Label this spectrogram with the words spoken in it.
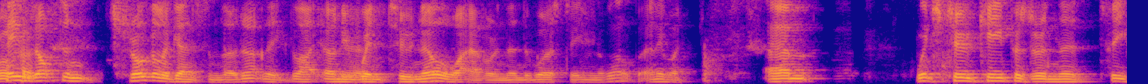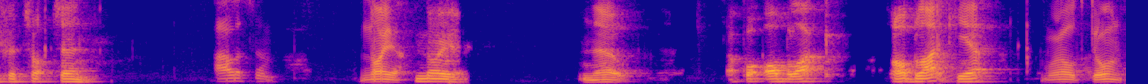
Teams often struggle against them, though, don't they? Like only Yeah. win 2 0 or whatever, and then the worst team in the world. But anyway, um, which two keepers are in the FIFA top 10? Alisson. Neuer. Neuer. No. I put Oblak. Oblak, yeah. Well done.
